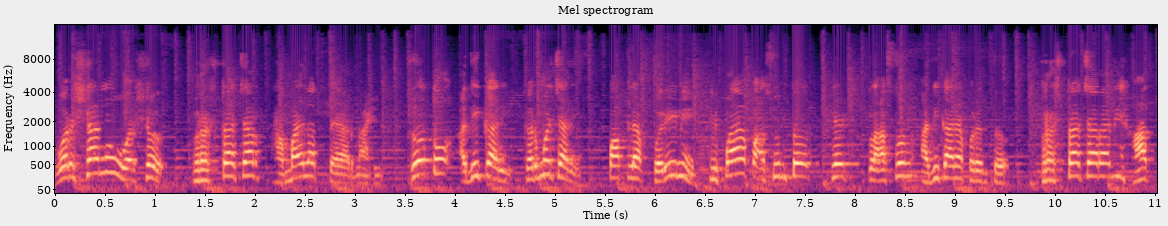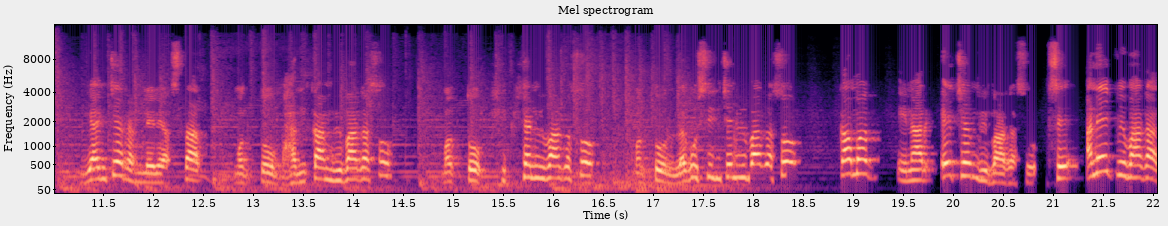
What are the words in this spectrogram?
वर्षानुवर्ष भ्रष्टाचार थांबायला तयार नाही. जो तो अधिकारी कर्मचारी आपापल्या परीने टिपाळापासून तर थेट क्लासरूम अधिकाऱ्यापर्यंत भ्रष्टाचाराने हात यांचे रंगलेले असतात. मग तो बांधकाम विभाग असो मग तो शिक्षण विभाग असो मग तो लघुसिंचन विभाग असो का मग एन आर एच एम विभाग असो असे अनेक विभागात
